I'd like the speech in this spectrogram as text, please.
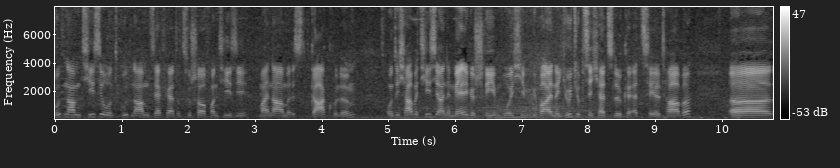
Guten Abend Tizi und guten Abend sehr verehrte Zuschauer von Tizi. Mein Name ist Garkulum und ich habe Tizi eine Mail geschrieben, wo ich ihm über eine YouTube-Sicherheitslücke erzählt habe, äh,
